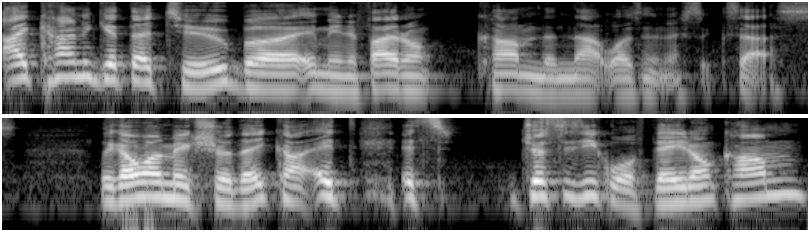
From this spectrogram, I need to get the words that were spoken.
I kind of get that too, but I mean, if I don't come, then that wasn't a success. Like, I want to make sure they come. It, it's just as equal. If they don't come,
